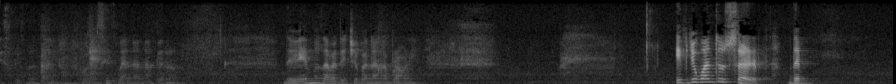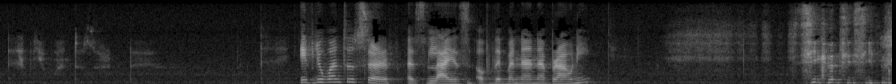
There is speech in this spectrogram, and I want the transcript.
es que es banana, bueno sí es banana, pero debíamos haber dicho banana brownie. If you want to serve the if you want to serve the if you want to serve a slice of the banana brownie, sigo diciendo.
